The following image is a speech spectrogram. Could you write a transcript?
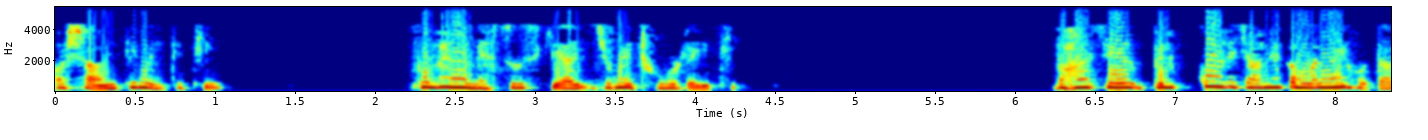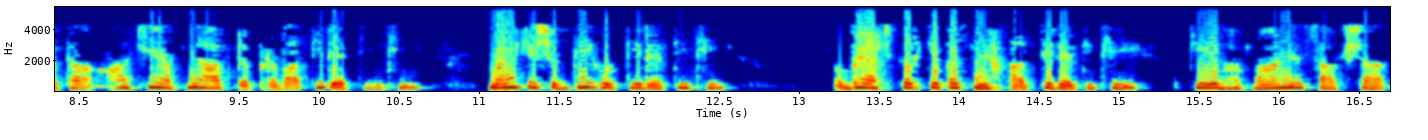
और शांति मिलती थी, वो मैंने महसूस किया जो मैं ढूंढ रही थी। वहाँ से बिल्कुल भी जाने का मन नहीं होता था, आँखें अपने आप डबडबाती रहती थी, मन की शुद्धि होती रहती थी, बैठ करके बस निहारती रहती थी कि ये भगवान है साक्षात।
